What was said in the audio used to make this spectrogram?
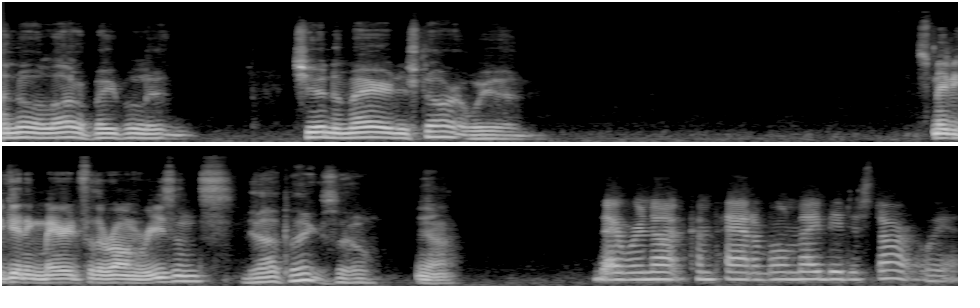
I know a lot of people that shouldn't have married to start with. It's maybe getting married for the wrong reasons. Yeah, I think so. Yeah. They were not compatible, maybe to start with.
